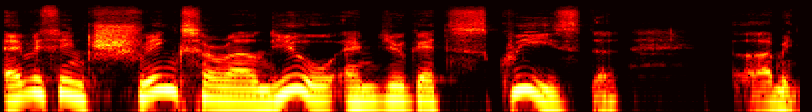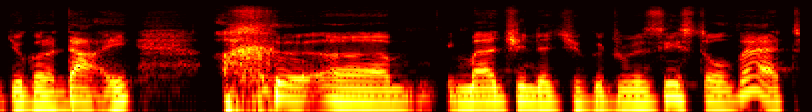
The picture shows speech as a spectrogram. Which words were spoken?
everything shrinks around you and you get squeezed. I mean, you're going to die. um, imagine that you could resist all that.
